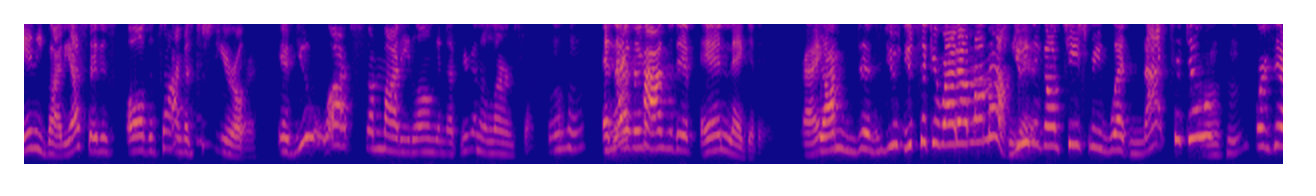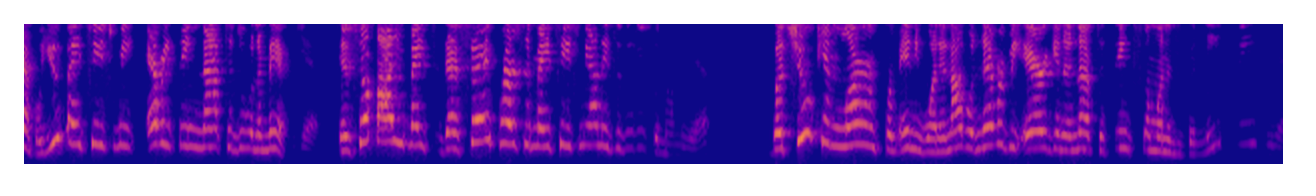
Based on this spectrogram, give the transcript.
anybody. I say this all the time. A two year old. If you watch somebody long enough, you're gonna learn something. Mhm. And that's positive and negative, Right. I'm, you you took it right out of my mouth. You either gonna teach me what not to do. Mhm. For example, you may teach me everything not to do in a marriage. Yes. And somebody may that same person may teach me I need to do this in my marriage. But you can learn from anyone, and I would never be arrogant enough to think someone is beneath me, Yeah.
